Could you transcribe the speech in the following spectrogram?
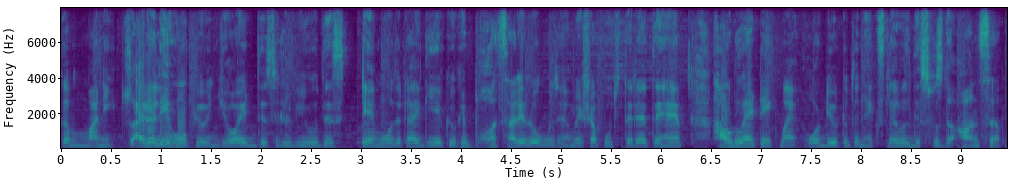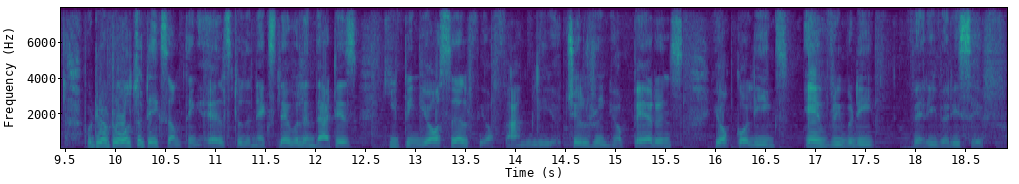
the money. So I really hope you enjoyed this review, this demo that I gave क्योंकि बहुत सारे लोग मुझे हमेशा पूछते रहते हैं how do I take my audio to the next level? This was the answer. But you have to also take something else to the next level and that is keeping yourself, your family, your children, your parents, your colleagues, everybody very, very safe.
